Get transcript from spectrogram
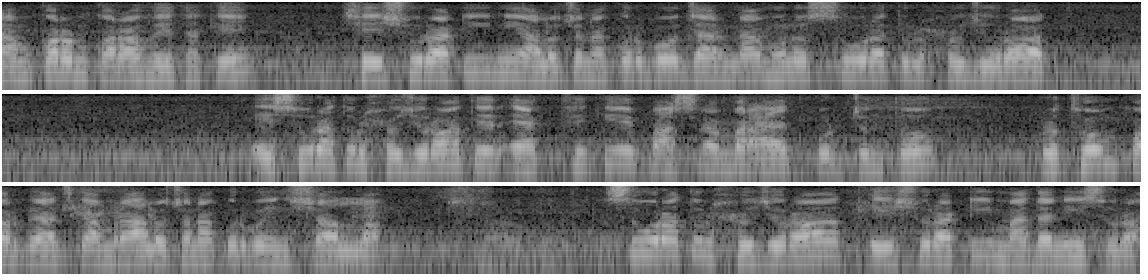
নামকরণ করা হয়ে থাকে, সেই সুরাটি নিয়ে আলোচনা করব, যার নাম হলো সুরাতুল হুজুরত। এই সুরাতুল হুজুরতের এক থেকে পাঁচ নম্বর আয়াত পর্যন্ত প্রথম পর্বে আজকে আমরা আলোচনা করব ইনশাআল্লাহ। সুরাতুল হুজুরত এই সুরাটি মাদানী সুরা।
